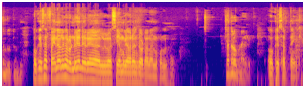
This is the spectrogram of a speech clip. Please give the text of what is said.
చెందుతుంది. ఓకే సార్ ఫైనల్గా రెండు వేల ఇరవై నాలుగులో సీఎం ఎవరైనా చూడాలనుకుంటున్నారు? Chandrababu Naidu. Okay sir thank you.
